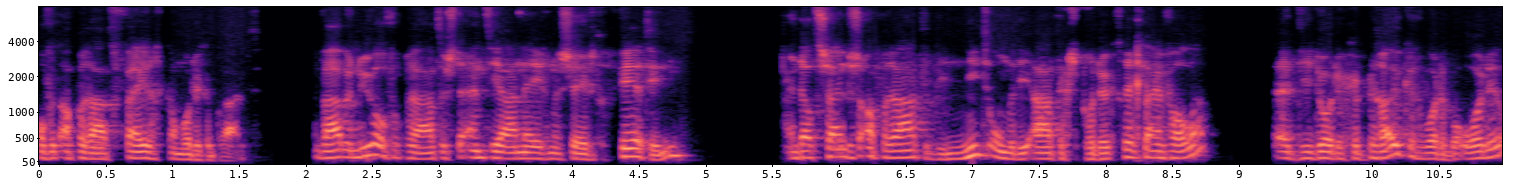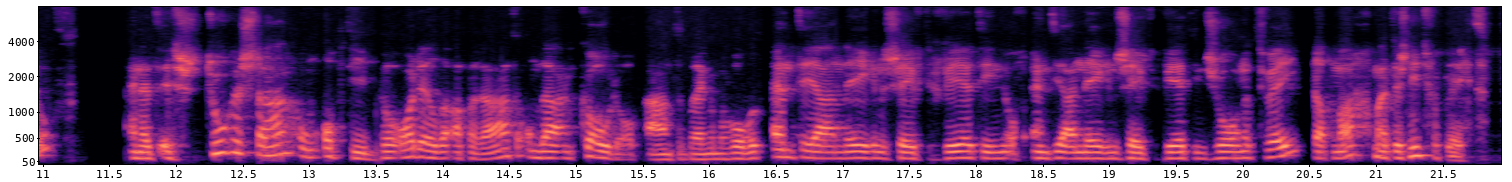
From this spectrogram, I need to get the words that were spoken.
of het apparaat veilig kan worden gebruikt. Waar we nu over praten is de NTA 7914. En dat zijn dus apparaten die niet onder die ATEX productrichtlijn vallen, die door de gebruiker worden beoordeeld. En het is toegestaan om op die beoordeelde apparaten om daar een code op aan te brengen. Bijvoorbeeld NTA 7914 of NTA 7914 zone 2. Dat mag, maar het is niet verplicht.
